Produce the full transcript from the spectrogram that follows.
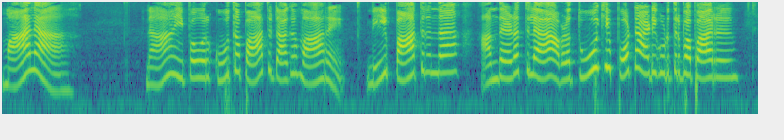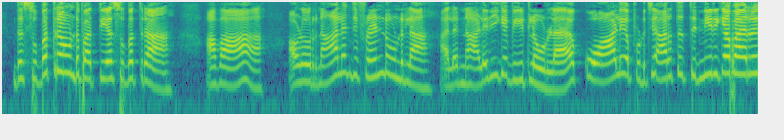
மாலா நான் இப்போ ஒரு கூத்த பார்த்துட்டாக வாரேன். நீ பார்த்துருந்த அந்த இடத்துல அவளை தூக்கி போட்டு அடி கொடுத்துருப்பா பாரு. இந்த சுபத்ரா உண்டு பாத்தியா சுபத்ரா? அவ அவளை ஒரு நாலஞ்சு ஃப்ரெண்டு உண்டுல. அதில் நளினிக வீட்டில் உள்ள கோழியை பிடிச்சி அறுத்து தின்னிருக்கா பாரு.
